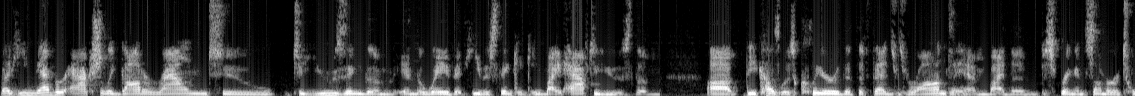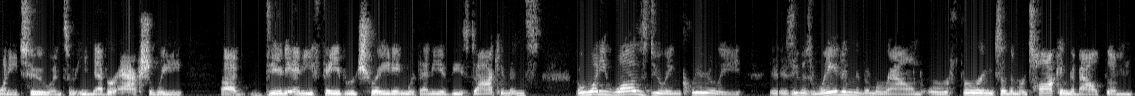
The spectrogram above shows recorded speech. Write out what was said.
but he never actually got around to to using them in the way that he was thinking he might have to use them. Uh, because it was clear that the feds were on to him by the spring and summer of 22, and so he never actually uh, did any favor trading with any of these documents. But what he was doing clearly is he was waving them around or referring to them or talking about them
